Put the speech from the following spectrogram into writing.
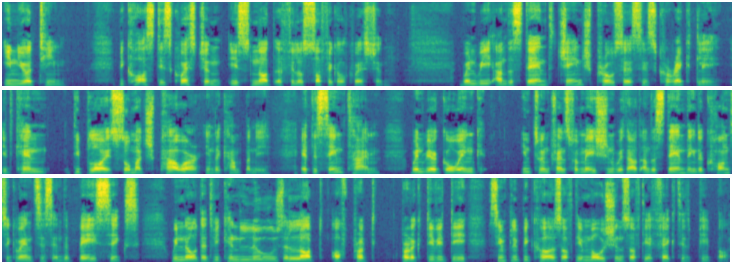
in your team. Because this question is not a philosophical question when we understand change processes correctly, it can deploy so much power in the company. At the same time, when we are going into a transformation without understanding the consequences and the basics, we know that we can lose a lot of pro- productivity simply because of the emotions of the affected people.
